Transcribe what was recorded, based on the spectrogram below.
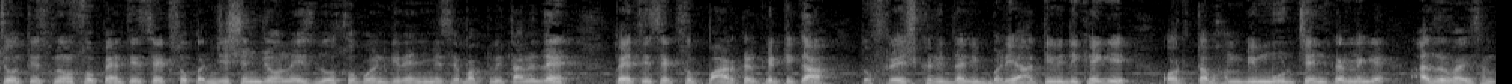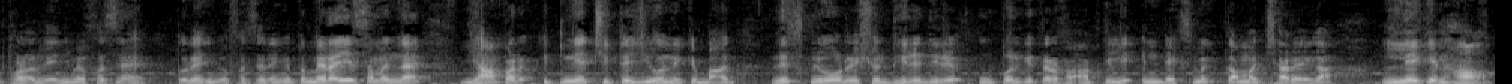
चौंतीस, नौ सौ पैंतीस, एक सौ कंजेशन जोन है। इस दो सौ पॉइंट की रेंज में से वक्त बिताने दें। पैंतीस, एक सौ पार करके टिका तो फ्रेश खरीदारी बढ़िया आती हुई दिखेगी और तब हम भी मूड चेंज कर लेंगे। अदरवाइज़ हम थोड़ा रेंज में फंसे हैं तो रेंज में फंसे रहेंगे। तो मेरा ये समझना है, यहाँ पर इतनी अच्छी तेज़ी होने के बाद रिस्क रिवॉर्ड रेशियो धीरे धीरे ऊपर की तरफ़ आपके लिए इंडेक्स में कम अच्छा रहेगा। लेकिन हाँ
